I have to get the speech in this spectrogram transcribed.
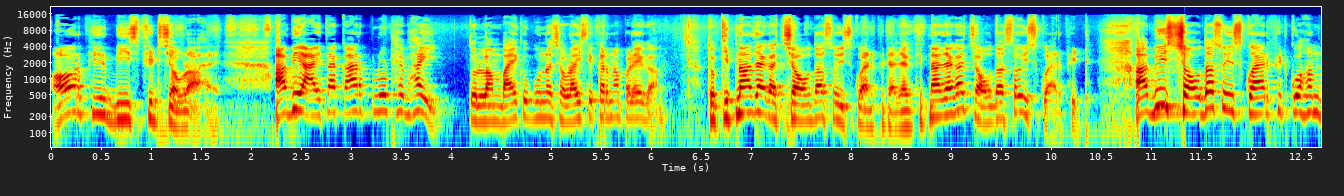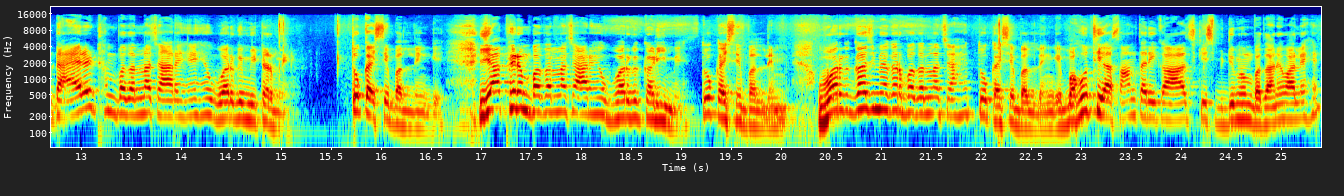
और फिर 20 फीट चौड़ा है। अब ये आयताकार प्लॉट है भाई तो लंबाई को गुना चौड़ाई से करना पड़ेगा। तो कितना आ जाएगा 1400 स्क्वायर फीट आ जाएगा। कितना आ जाएगा 1400 स्क्वायर फीट। अब इस 1400 स्क्वायर फीट को हम डायरेक्ट हम बदलना चाह रहे हैं वर्ग मीटर में तो कैसे बदलेंगे या फिर हम बदलना चाह रहे हैं वर्ग कड़ी में तो कैसे बदलेंगे वर्ग गज में अगर बदलना चाहें तो कैसे बदलेंगे बहुत ही आसान तरीका आज की इस वीडियो में हम बताने वाले हैं।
